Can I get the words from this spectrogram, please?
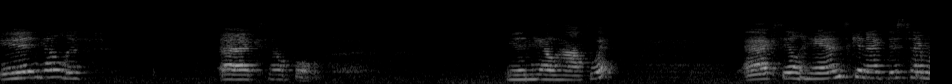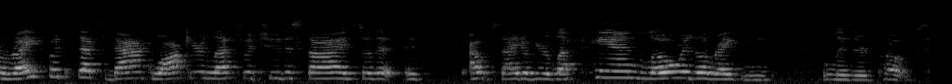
Inhale, lift. Exhale, fold. Inhale, halfway. Exhale, hands connect. This time, right foot steps back. Walk your left foot to the side so that it's outside of your left hand, lower the right knee, lizard pose.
